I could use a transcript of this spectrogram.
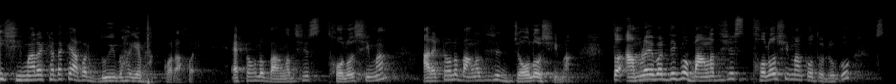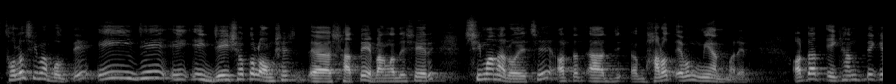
এই সীমারেখাটাকে আবার দুই ভাগে ভাগ করা হয়। একটা হলো বাংলাদেশের স্থলসীমা আর একটা হলো বাংলাদেশের জলসীমা তো আমরা এবার দেখব বাংলাদেশের স্থলসীমা কতটুকু। স্থলসীমা বলতে এই যে, এই যেই সকল অংশের সাথে বাংলাদেশের সীমানা রয়েছে, অর্থাৎ ভারত এবং মিয়ানমারের। অর্থাৎ এখান থেকে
